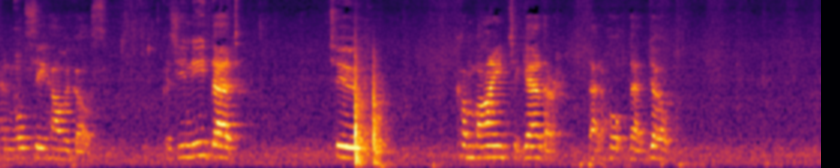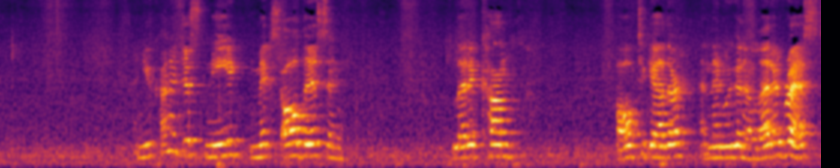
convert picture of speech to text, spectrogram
And we'll see how it goes. Because you need that to combine together, that whole, that dough. And you kind of just need, mix all this and let it come all together. And then we're gonna let it rest.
